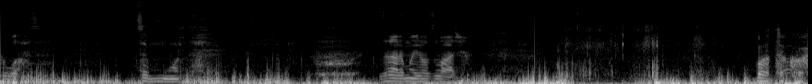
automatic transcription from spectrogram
Клас. Це морда. Зараз ми його зважимо. Отако.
